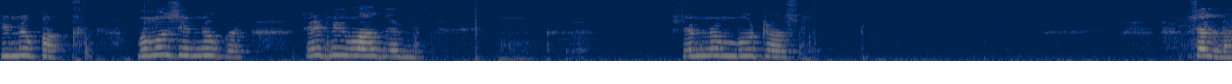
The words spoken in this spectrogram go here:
Sinupak, Mama Sinupak, Sydney Wagon, Sendam Butas, Sella,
